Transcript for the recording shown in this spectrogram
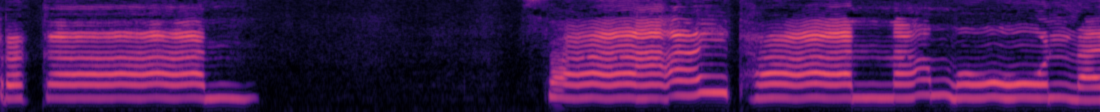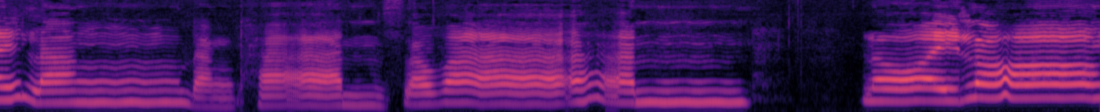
ประการสายทานน้ำมูลไหลหลัง ดังทานสวรรค์ลอยล่อง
